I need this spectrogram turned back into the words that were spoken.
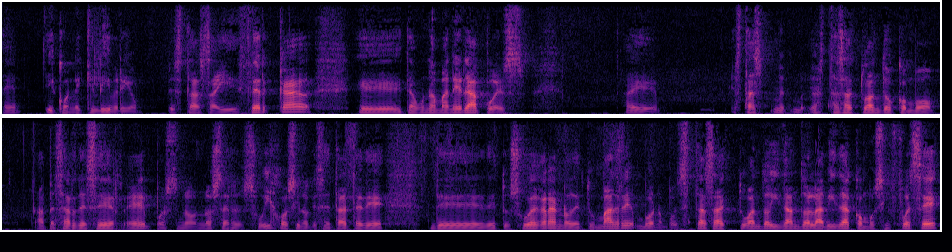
¿eh? y con equilibrio. Estás ahí cerca, eh, de alguna manera, pues eh, estás, estás actuando como a pesar de ser, eh, pues no, no, ser su hijo, sino que se trate de, de, tu suegra, no de tu madre, bueno, pues estás actuando y dando la vida como si fuese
